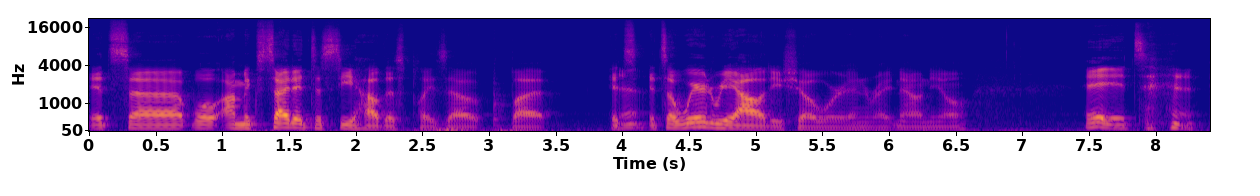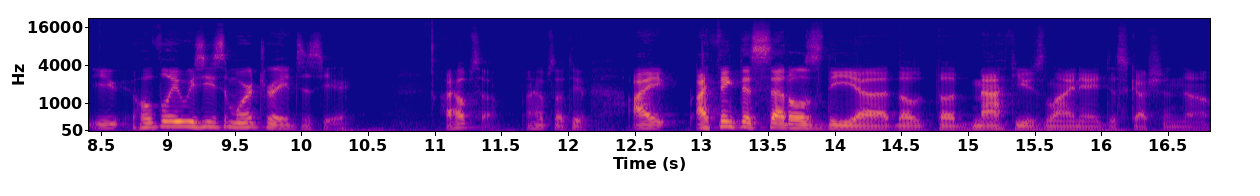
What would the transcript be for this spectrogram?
It's uh well, I'm excited to see how this plays out, but it's Yeah. it's a weird reality show we're in right now, Neil. Hey, it's you, hopefully we see some more trades this year. I hope so. I hope so too. I I think this settles the uh, the the Matthews Laine discussion though.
